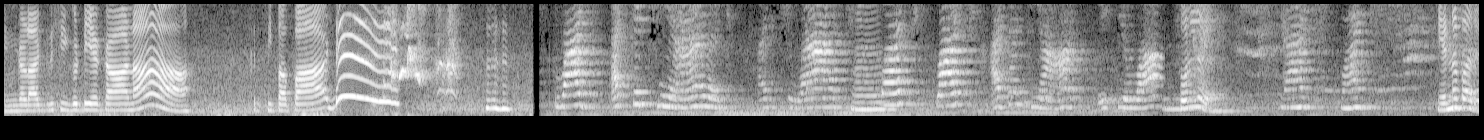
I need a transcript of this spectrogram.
எங்கடா கிருஷி குட்டிய காணா கிருஷி பாப்பா Mm. சொல்லு என்ன பாரு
